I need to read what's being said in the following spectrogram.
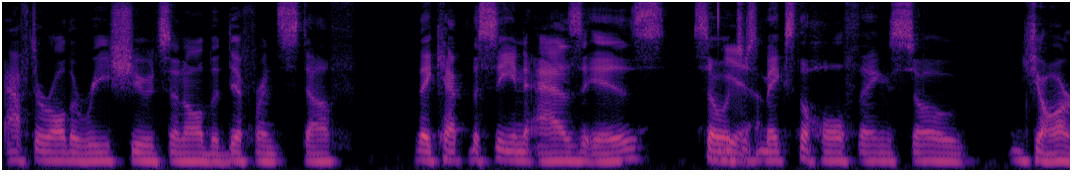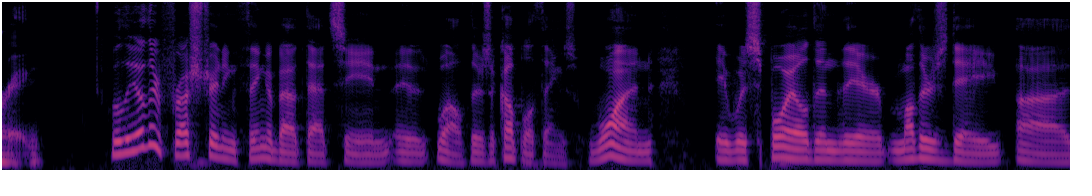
after all the reshoots and all the different stuff they kept the scene as is so it Yeah. just makes the whole thing so jarring Well, the other frustrating thing about that scene is, well, there's a couple of things. One, it was spoiled in their Mother's Day uh,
